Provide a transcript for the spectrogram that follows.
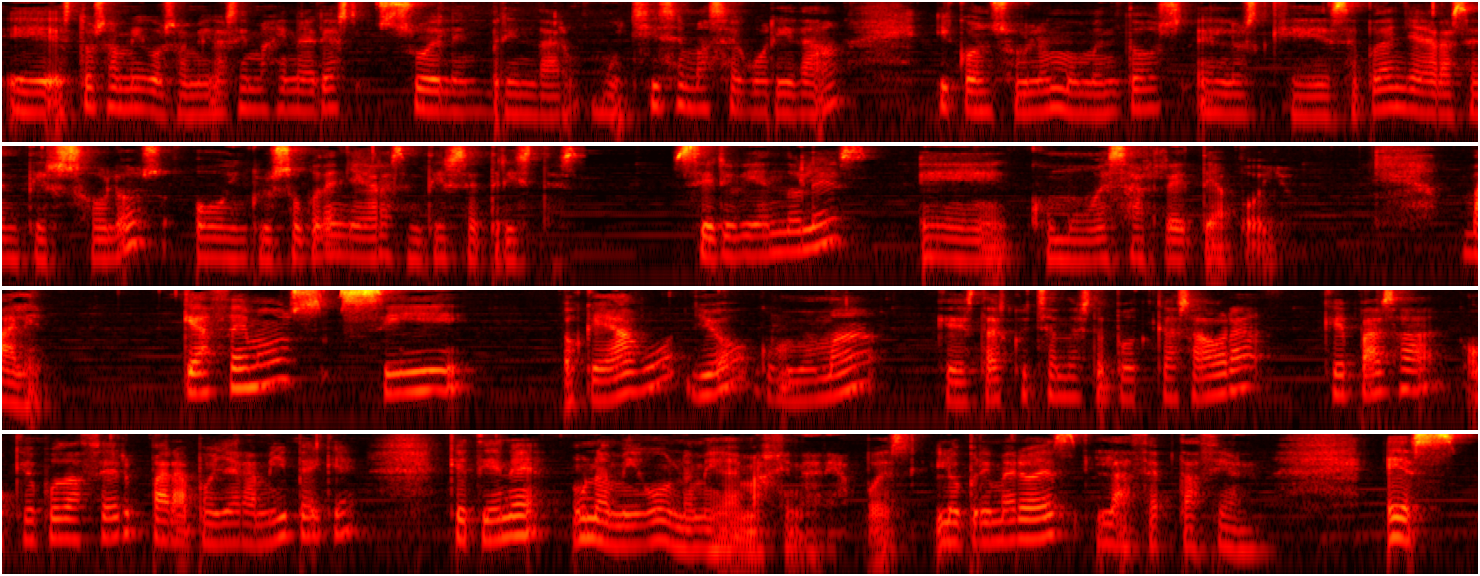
eh, estos amigos o amigas imaginarias suelen brindar muchísima seguridad y consuelo en momentos en los que se pueden llegar a sentir solos o incluso pueden llegar a sentirse tristes, sirviéndoles eh, como esa red de apoyo. Vale, ¿qué hacemos si, o qué hago yo como mamá que está escuchando este podcast ahora ¿Qué pasa o qué puedo hacer para apoyar a mi peque que tiene un amigo o una amiga imaginaria? Pues lo primero es la aceptación. Es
